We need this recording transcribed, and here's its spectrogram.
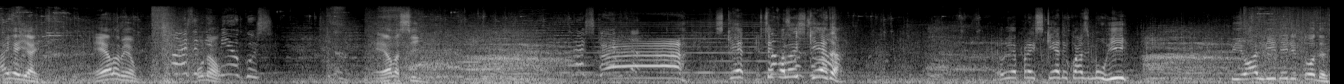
Ai, ai, ai. É ela mesmo. Mais Ou não. inimigos! É ela sim. Pra esquerda! Ah! Esquerda. Você Vamos falou continuar. esquerda. Eu ia pra esquerda e quase morri. Pior líder de todas.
